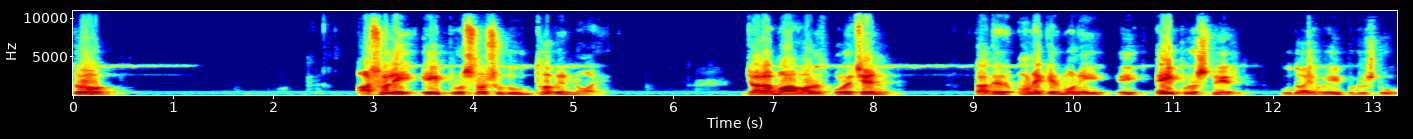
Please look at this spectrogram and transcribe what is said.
তো আসলে এই প্রশ্ন শুধু উদ্ধবের নয়। যারা মহাভারত পড়েছেন, তাদের অনেকের মনেই এই এই প্রশ্নের উদয় হবে, এই প্রশ্ন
